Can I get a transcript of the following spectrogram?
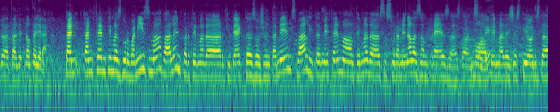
de, de, del Tallerac? Tant, tant fem temes d'urbanisme, valen, per tema d'arquitectes o ajuntaments, val? i també fem el tema d'assessorament a les empreses, doncs, el tema de gestions de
